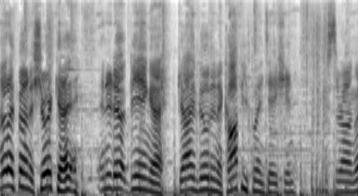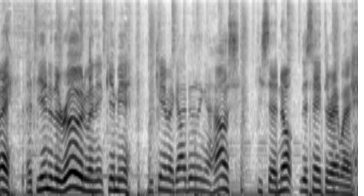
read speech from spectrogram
thought I found a shortcut. Ended up being a guy building a coffee plantation. Took us the wrong way. At the end of the road, when it came in, became a guy building a house, he said, nope, this ain't the right way.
